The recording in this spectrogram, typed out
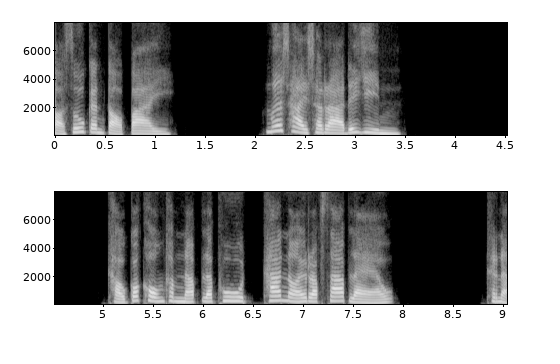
ต่อสู้กันต่อไป เมื่อชายชราได้ยิน เขาก็โค้งคำนับและพูดข้าน้อยรับทราบแล้ว ขณะ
